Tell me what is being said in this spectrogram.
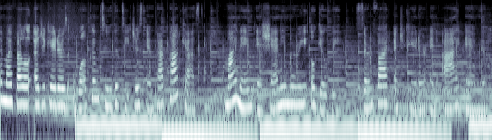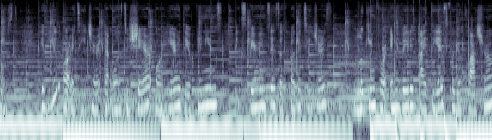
Hi, my fellow educators. Welcome to the Teachers Impact Podcast. My name is Shani Marie Ogilvy, certified educator, and I am your host. If you are a teacher that wants to share or hear the opinions, experiences of other teachers, looking for innovative ideas for your classroom,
